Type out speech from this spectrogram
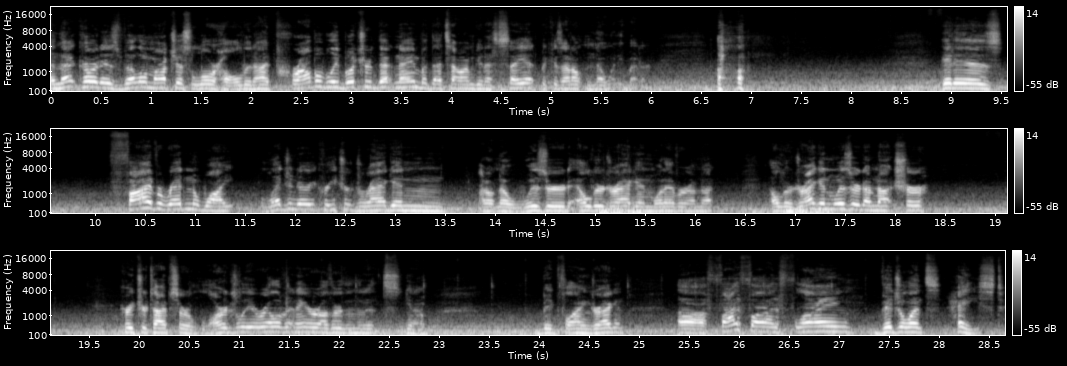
And that card is Velomachus Lorehold, and I probably butchered that name, but that's how I'm going to say it because I don't know any better. it is five red and a white, legendary creature dragon I don't know, wizard, elder dragon, whatever. I'm not elder dragon wizard. I'm not sure. Creature types are largely irrelevant here, other than it's you know big flying dragon. Uh, five five flying, vigilance, haste.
